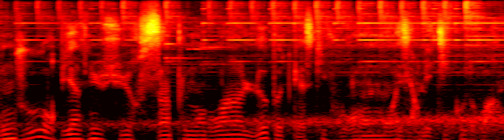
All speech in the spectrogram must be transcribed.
Bonjour, bienvenue sur Simplement Droit, le podcast qui vous rend moins hermétique au droit.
